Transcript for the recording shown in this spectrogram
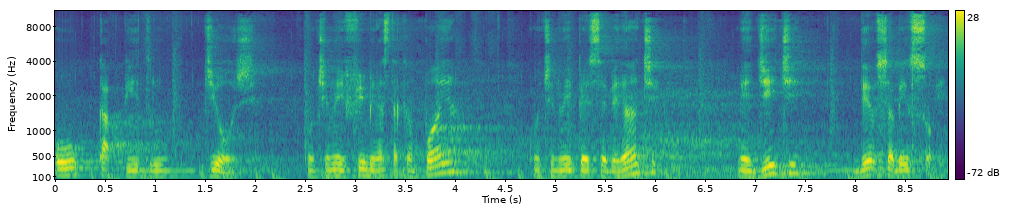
o capítulo de hoje. Continue firme nesta campanha, continue perseverante, medite, Deus te abençoe.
